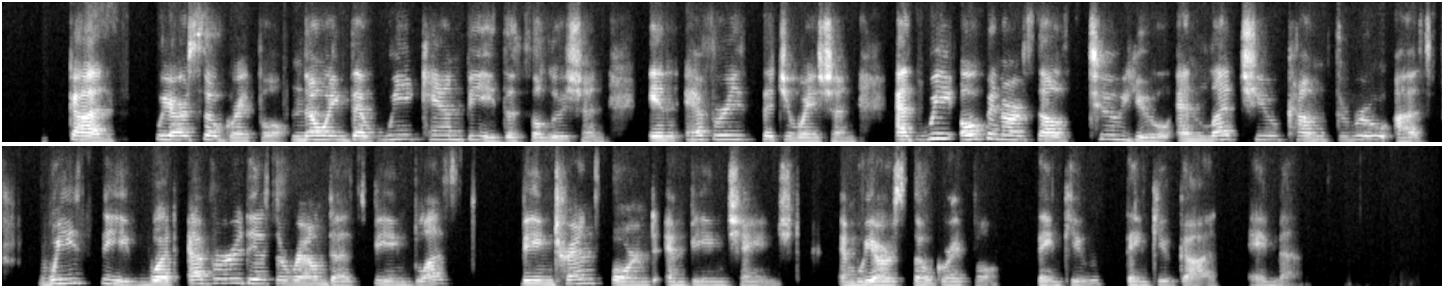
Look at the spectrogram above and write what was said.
God, we are so grateful knowing that we can be the solution in every situation as we open ourselves to you and let you come through us. We see whatever it is around us being blessed, being transformed, and being changed. And we are so grateful. Thank you. Thank you, God. Amen.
